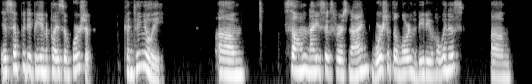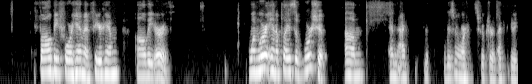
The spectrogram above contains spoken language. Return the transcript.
is simply to be in a place of worship continually. Um, Psalm 96, verse 9 worship the Lord in the beauty of holiness, um, fall before him and fear him, all the earth. When we're in a place of worship, um, and I, there's no more scripture I you.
